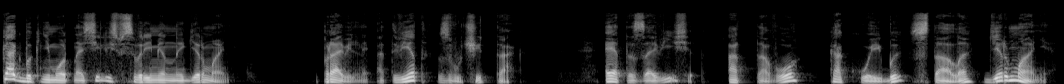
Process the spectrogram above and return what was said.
как бы к нему относились в современной Германии? Правильный ответ звучит так. Это зависит от того, какой бы стала Германия.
